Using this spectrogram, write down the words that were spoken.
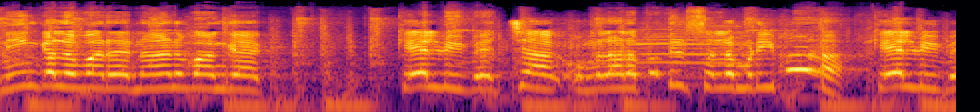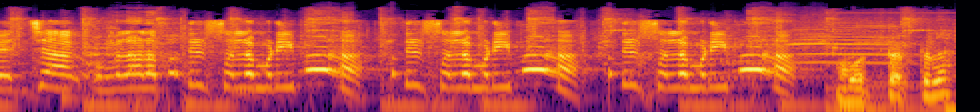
நீங்களும் வர நானும் வாங்க. கேள்வி வச்சா உங்களால பதில் சொல்ல முடியுமா? கேள்வி வச்சா உங்களால பதில் சொல்ல முடியுமா? பதில் சொல்ல முடியுமா? பதில் சொல்ல முடியுமா? மொத்தத்துல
